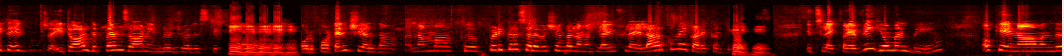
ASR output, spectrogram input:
it it it all depends on individualistic ஒரு பொட்டென்ஷியல் தான். நமக்கு பிடிக்கிற சில விஷயங்கள் நமக்கு லைஃப்ல எல்லாருக்குமே கிடைக்கிறது it's like for every human being okay நான் வந்து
